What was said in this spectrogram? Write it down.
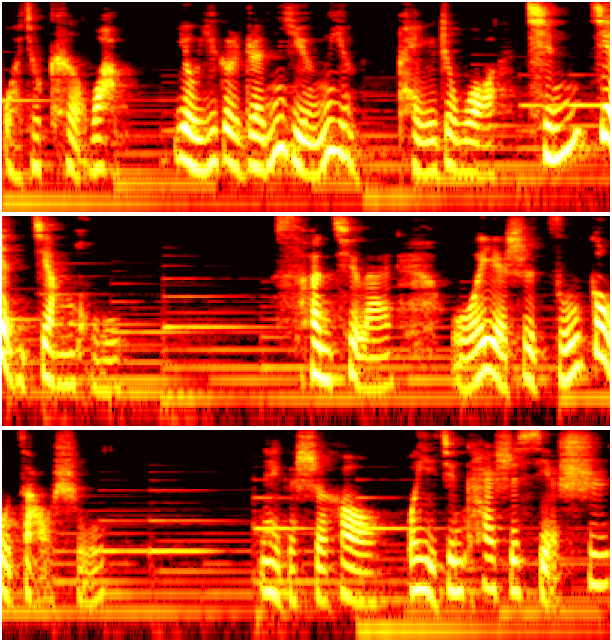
我就渴望有一个任盈盈陪着我勤剑江湖。算起来，我也是足够早熟。那个时候我已经开始写诗。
